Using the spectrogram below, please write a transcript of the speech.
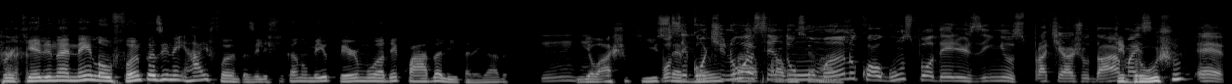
porque ele não é nem low fantasy nem high fantasy, ele fica no meio termo adequado ali, tá ligado? Uhum. E eu acho que isso Você é continua pra, sendo pra um humano com alguns poderzinhos para te ajudar, de mas bruxo. é,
